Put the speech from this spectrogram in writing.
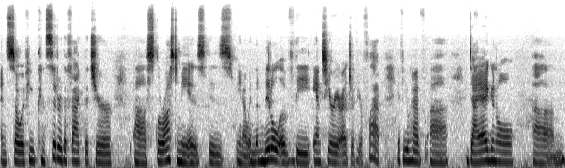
And so, if you consider the fact that your uh, sclerostomy is is you know in the middle of the anterior edge of your flap, if you have uh, diagonal um,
